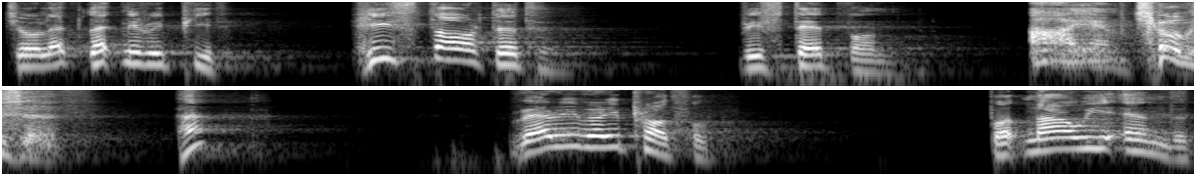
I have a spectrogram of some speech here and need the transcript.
Joe, let, let me repeat. He started with that one. I am Joseph. Huh? Very, very proudful. But now he ended.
